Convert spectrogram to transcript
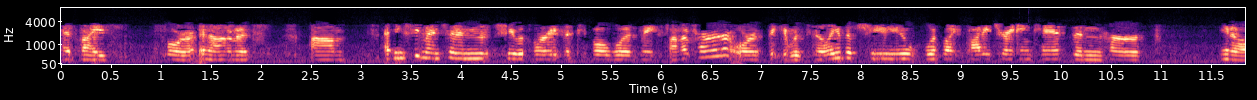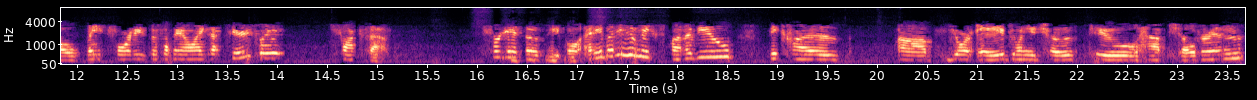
advice for Anonymous. Um, I think she mentioned she was worried that people would make fun of her or think it was silly that she was like potty training kids in her, you know, late 40s or something like that. Seriously? Fuck them. Forget those people. Anybody who makes fun of you because of your age when you chose to have children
